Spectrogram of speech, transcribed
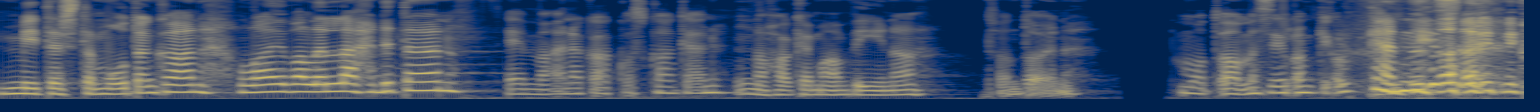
Miten sitä muutenkaan laivalle lähdetään? En mä ainakaan koskaan käynyt, No hakemaan viinaa, se on toinen. Mutta mä silloinkin ollut kännissä. Niin,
